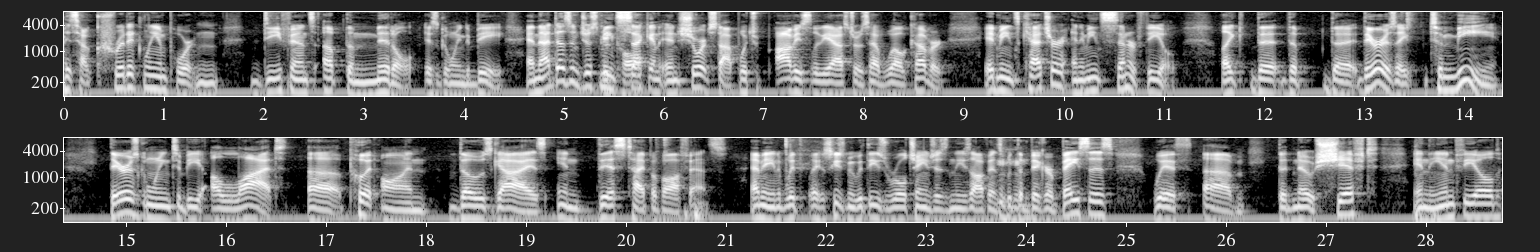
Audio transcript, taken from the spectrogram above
is how critically important defense up the middle is going to be. And that doesn't just mean second and shortstop, which obviously the Astros have well covered. It means catcher and it means center field. Like the the the there is a to me there is going to be a lot uh, put on those guys in this type of offense. I mean, with excuse me, with these rule changes in these offense, with the bigger bases, with um, the no shift in the infield,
